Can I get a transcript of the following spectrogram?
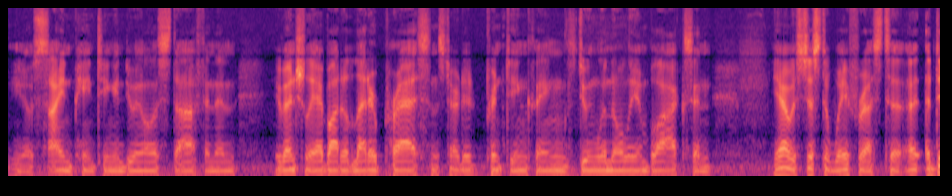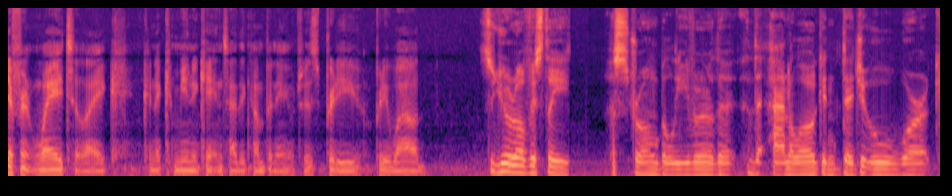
you know sign painting and doing all this stuff. And then eventually i bought a letter press and started printing things doing linoleum blocks and yeah, it was just a way for us to a, a different way to like kind of communicate inside the company, which was pretty pretty wild. So you're obviously a strong believer that the analog and digital work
